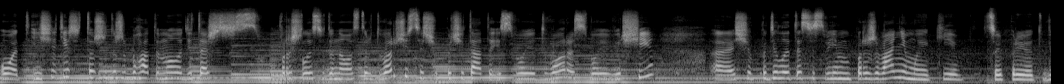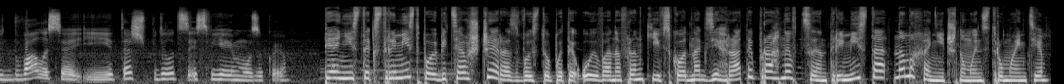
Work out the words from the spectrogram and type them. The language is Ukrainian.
От і ще тішить те, що дуже багато молоді теж прийшли сюди на острів творчості, щоб почитати і свої твори, свої вірші, е, щоб поділитися своїми переживаннями, які в цей період відбувалися, і теж поділитися і своєю музикою. Піаніст-екстреміст пообіцяв ще раз виступити у Івано-Франківську, однак зіграти прагне в центрі міста на механічному інструменті.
